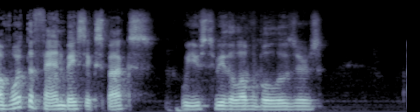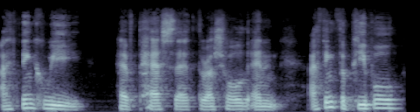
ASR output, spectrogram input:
of what the fan base expects. We used to be the lovable losers. I think we have passed that threshold, and I think the people,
